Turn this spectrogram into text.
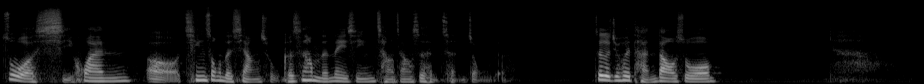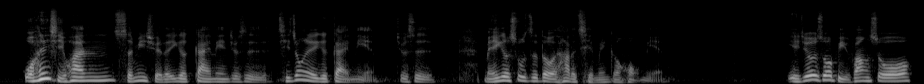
座喜欢呃轻松的相处，可是他们的内心常常是很沉重的。这个就会谈到说，我很喜欢神秘学的一个概念，就是其中的一个概念，就是每一个数字都有它的前面跟后面。也就是说，比方说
